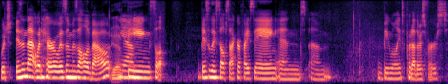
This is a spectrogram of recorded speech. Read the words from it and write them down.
which isn't that what heroism is all about? Yeah. Yeah. Being self, basically self-sacrificing and um, being willing to put others first.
